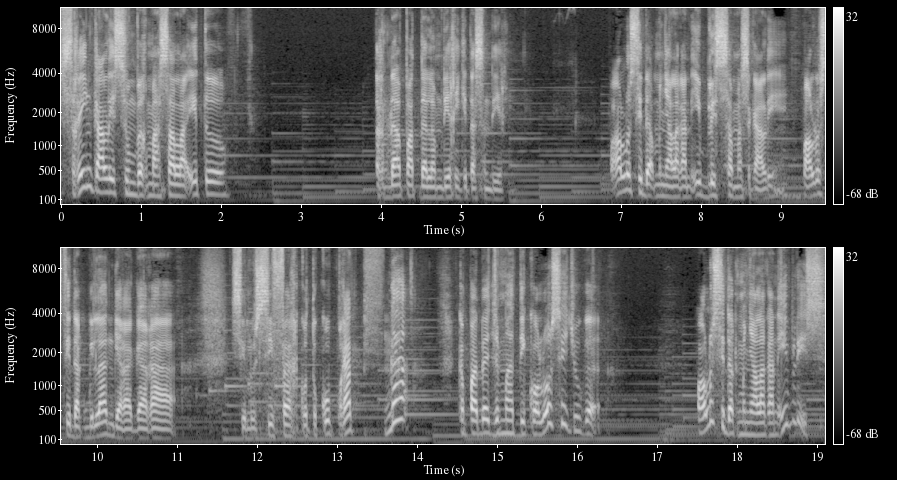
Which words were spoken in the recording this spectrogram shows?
Seringkali sumber masalah itu terdapat dalam diri kita sendiri. Paulus tidak menyalahkan iblis sama sekali. Paulus tidak bilang gara-gara si Lucifer kutu kupret. Enggak. Kepada jemaat di Kolose juga. Paulus tidak menyalahkan iblis.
